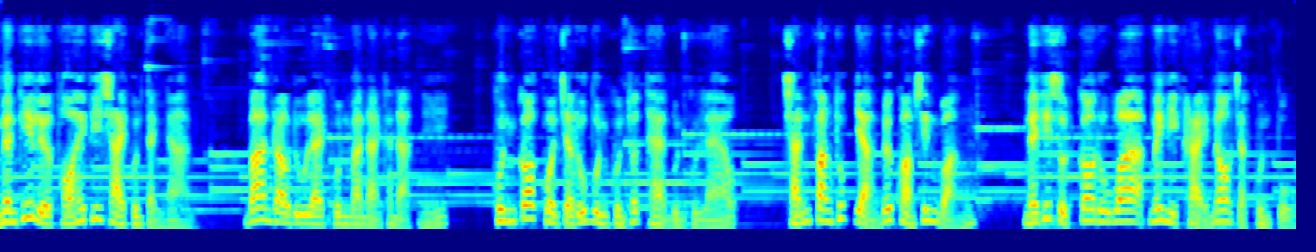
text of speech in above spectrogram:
เงินที่เหลือพอให้พี่ชายคุณแต่งงาน บ้านเราดูแลคุณมานานขนาดนี้ คุณก็ควรจะรู้บุญคุณทดแทนบุญคุณแล้ว ฉันฟังทุกอย่างด้วยความสิ้นหวัง ในที่สุดก็รู้ว่าไม่มีใครนอกจากคุณปู่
